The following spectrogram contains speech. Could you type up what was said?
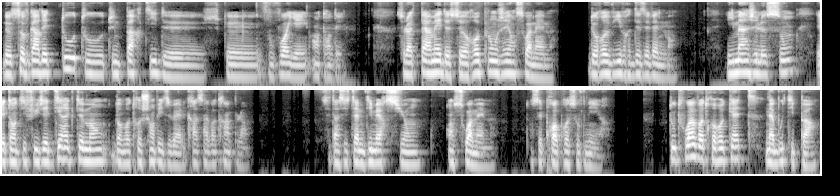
de sauvegarder toute ou une partie de ce que vous voyez, entendez. Cela permet de se replonger en soi-même, de revivre des événements. L'image et le son étant diffusés directement dans votre champ visuel grâce à votre implant. C'est un système d'immersion en soi-même, dans ses propres souvenirs. Toutefois, votre requête n'aboutit pas.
